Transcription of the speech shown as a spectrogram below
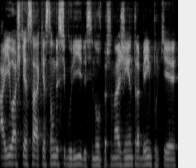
aí eu acho que essa questão desse guri, desse novo personagem, entra bem, porque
